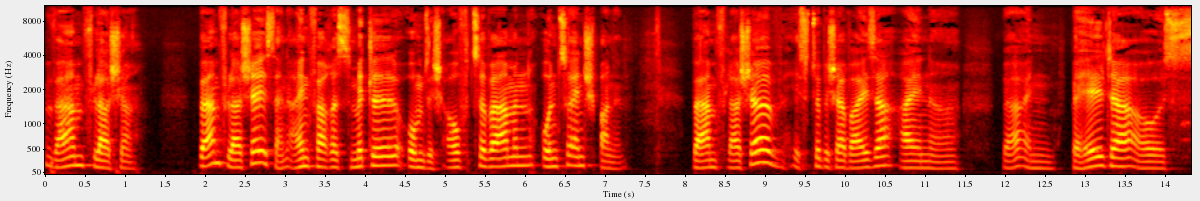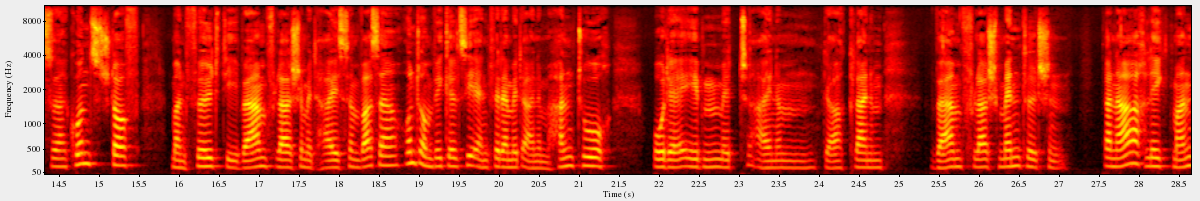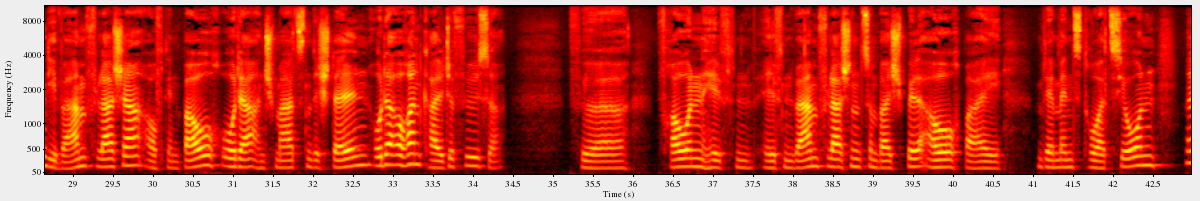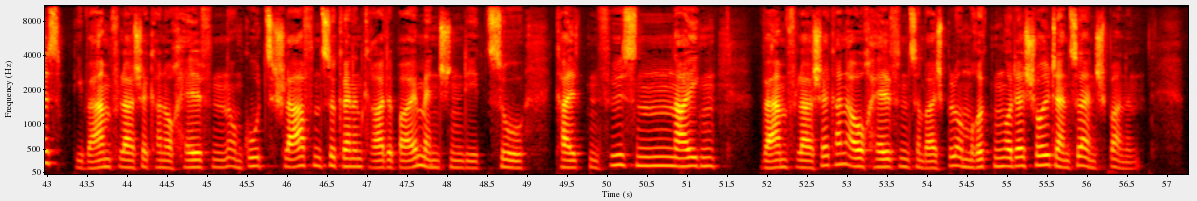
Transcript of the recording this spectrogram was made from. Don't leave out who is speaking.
Speaker 1: Wärmflasche. Wärmflasche ist ein einfaches Mittel, um sich aufzuwärmen und zu entspannen. Wärmflasche ist typischerweise eine, ja, ein Behälter aus äh, Kunststoff. Man füllt die Wärmflasche mit heißem Wasser und umwickelt sie entweder mit einem Handtuch oder eben mit einem ja, kleinen Wärmflaschmäntelchen. Danach legt man die Wärmflasche auf den Bauch oder an schmerzende Stellen oder auch an kalte Füße. Für Frauen helfen, helfen Wärmflaschen zum Beispiel auch bei der Menstruation. Die Wärmflasche kann auch helfen, um gut schlafen zu können, gerade bei Menschen, die zu kalten Füßen neigen. Wärmflasche kann auch helfen, zum Beispiel um Rücken oder Schultern zu entspannen.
